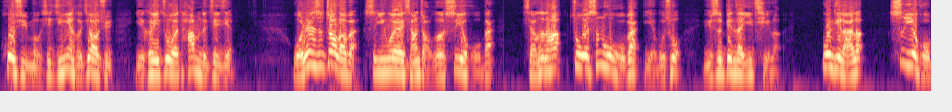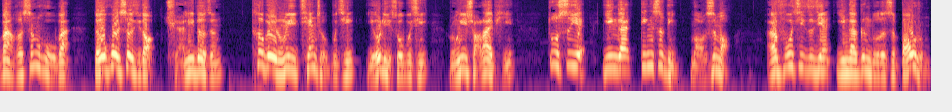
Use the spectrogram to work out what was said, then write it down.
或许某些经验和教训也可以作为他们的借鉴。我认识赵老板是因为想找个事业伙伴，想着他作为生活伙伴也不错。于是便在一起了。问题来了，事业伙伴和生活伙伴都会涉及到权力斗争，特别容易牵扯不清，有理说不清，容易耍赖皮。做事业应该丁是顶，卯是卯，而夫妻之间应该更多的是包容。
